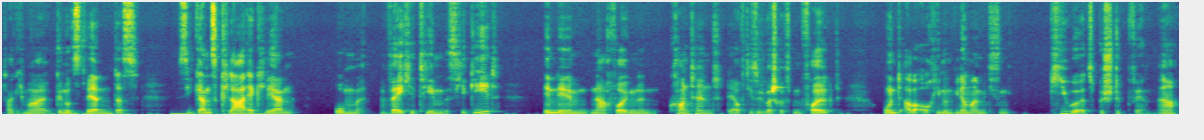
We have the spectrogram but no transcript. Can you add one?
sage ich mal, genutzt werden, dass sie ganz klar erklären, um welche Themen es hier geht in dem nachfolgenden Content, der auf diese Überschriften folgt und aber auch hin und wieder mal mit diesen Keywords bestückt werden. Ja.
